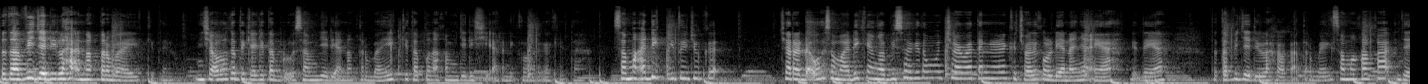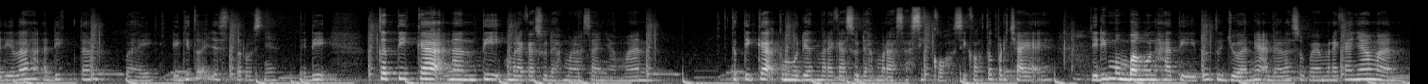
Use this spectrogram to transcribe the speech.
Tetapi jadilah anak terbaik gitu. Insya Allah ketika kita berusaha menjadi anak terbaik kita pun akan menjadi syiar di keluarga kita. Sama adik gitu juga. Cara dakwah sama adik yang nggak bisa kita mau cerewetin kecuali kalau dia nanya ya gitu ya. Tetapi jadilah kakak terbaik. Sama kakak jadilah adik terbaik. Ya gitu aja seterusnya. Jadi ketika nanti mereka sudah merasa nyaman ketika kemudian mereka sudah merasa sikoh sikoh itu percaya ya jadi membangun hati itu tujuannya adalah supaya mereka nyaman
